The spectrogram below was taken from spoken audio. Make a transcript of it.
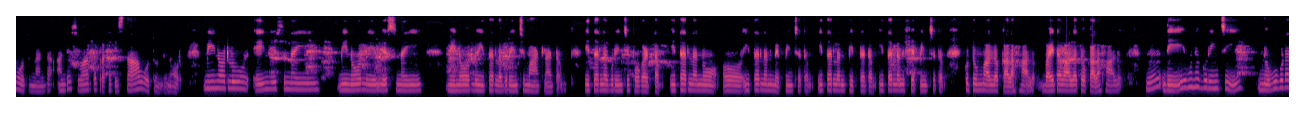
పోతుందంట. అంటే స్వార్థ ప్రకటిస్తూ పోతుంది నోరు. మీ నోర్లు ఏం చేస్తున్నాయి? మీ నోర్లు ఏం చేస్తున్నాయి? మీ నోర్లు ఇతరుల గురించి మాట్లాడటం ఇతరుల గురించి పొగడటం ఇతరులను ఇతరులను మెప్పించటం ఇతరులను తిట్టటం ఇతరులను శపించటం కుటుంబాల్లో కలహాలు బయట వాళ్ళతో కలహాలు. దేవుని గురించి నువ్వు కూడా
